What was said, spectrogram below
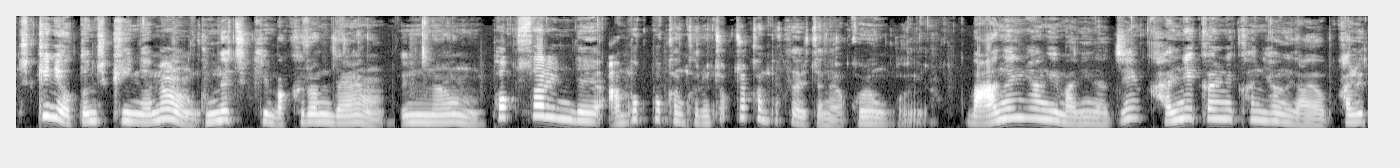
치킨이 어떤 치킨이냐면 국내 치킨 막 그런데 있는 퍽살인데 안 퍽퍽한 그런 촉촉한 퍽살 있잖아요. 그런 거예요. 많은 향이 많이 나지 갈릭갈릭한 향이 나요. 갈릭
